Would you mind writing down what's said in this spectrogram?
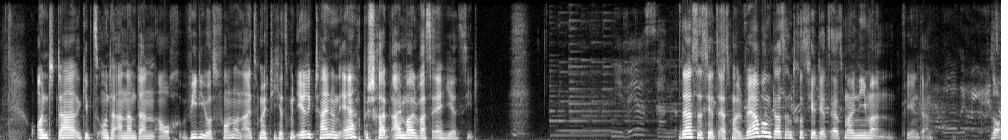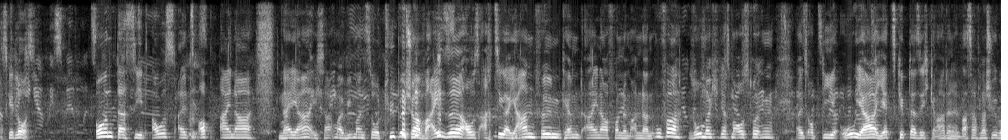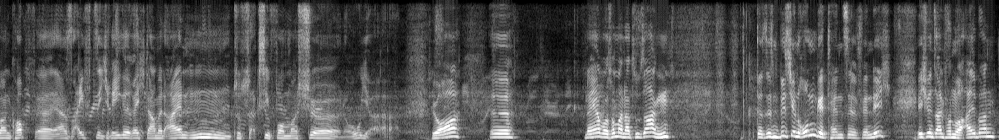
Und da gibt es unter anderem dann auch Videos von. Und eins möchte ich jetzt mit Erik teilen und er beschreibt einmal, was er hier sieht. Das ist jetzt erstmal Werbung, das interessiert jetzt erstmal niemanden. Vielen Dank. So, es geht los. Und das sieht aus, als ob einer, naja, ich sag mal, wie man es so typischerweise aus 80er Jahren Filmen kennt, einer von einem anderen Ufer, so möchte ich das mal ausdrücken, als ob die, oh ja, jetzt kippt er sich gerade eine Wasserflasche über den Kopf, äh, er seift sich regelrecht damit ein, mm, too sexy for my shirt, oh ja. Ja, äh, naja, was soll man dazu sagen? Das ist ein bisschen rumgetänzelt, finde ich. Ich finde es einfach nur albern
